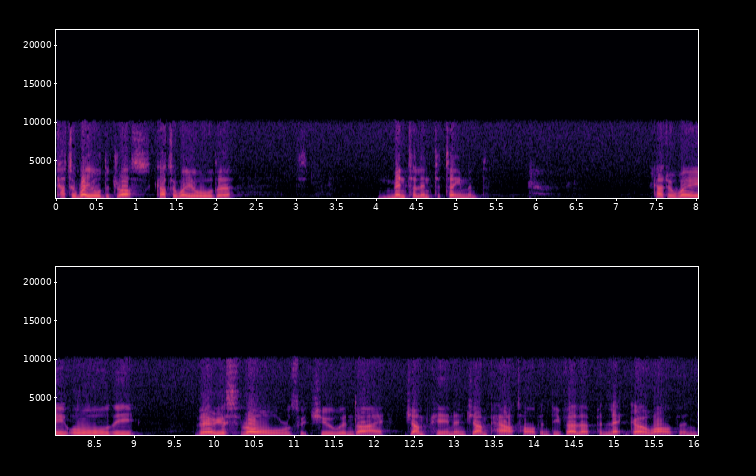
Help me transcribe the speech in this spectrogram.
Cut away all the dross, cut away all the mental entertainment, cut away all the various roles which you and I jump in and jump out of and develop and let go of and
